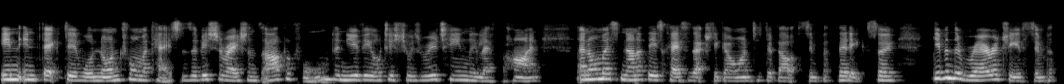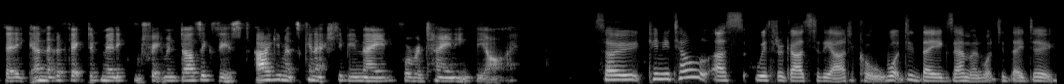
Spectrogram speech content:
In infective or non trauma cases, eviscerations are performed and uveal tissue is routinely left behind. And almost none of these cases actually go on to develop sympathetic. So, given the rarity of sympathetic and that effective medical treatment does exist, arguments can actually be made for retaining the eye. So, can you tell us, with regards to the article, what did they examine? What did they do?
